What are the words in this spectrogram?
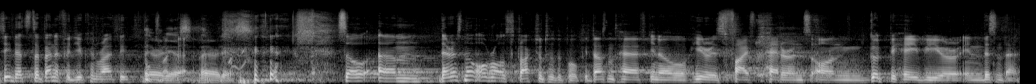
see, that's the benefit. You can write the there it like is. That. There it is. so um, there is no overall structure to the book. It doesn't have, you know, here is five patterns on good behavior in this and that.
